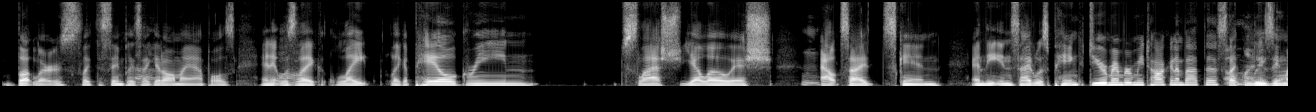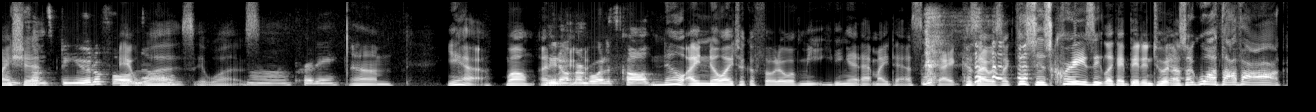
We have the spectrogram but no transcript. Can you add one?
Butler's, like the same place I get all my apples, and it was Oh. like light, like a pale green slash yellowish Hmm. outside skin, and the inside was pink. Do you remember me talking about this? Like Oh my losing my God, shit. Sounds beautiful. it no? was. It was. Oh, pretty. Um, yeah. Well, anyway, you don't remember what it's called? No, I know I took a photo of me eating it at my desk, like I, because I was like, "This is crazy!" Like I bit into it, and I was like, "What the fuck?"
